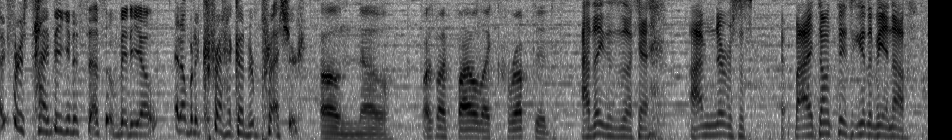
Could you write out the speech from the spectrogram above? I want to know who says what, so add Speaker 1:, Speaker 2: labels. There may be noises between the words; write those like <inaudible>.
Speaker 1: my first time being in a Sesso video, and I'm gonna crack under pressure.
Speaker 2: Oh no. Why is my file like corrupted?
Speaker 3: I think this is okay. I'm nervous, as but I don't think it's gonna be enough.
